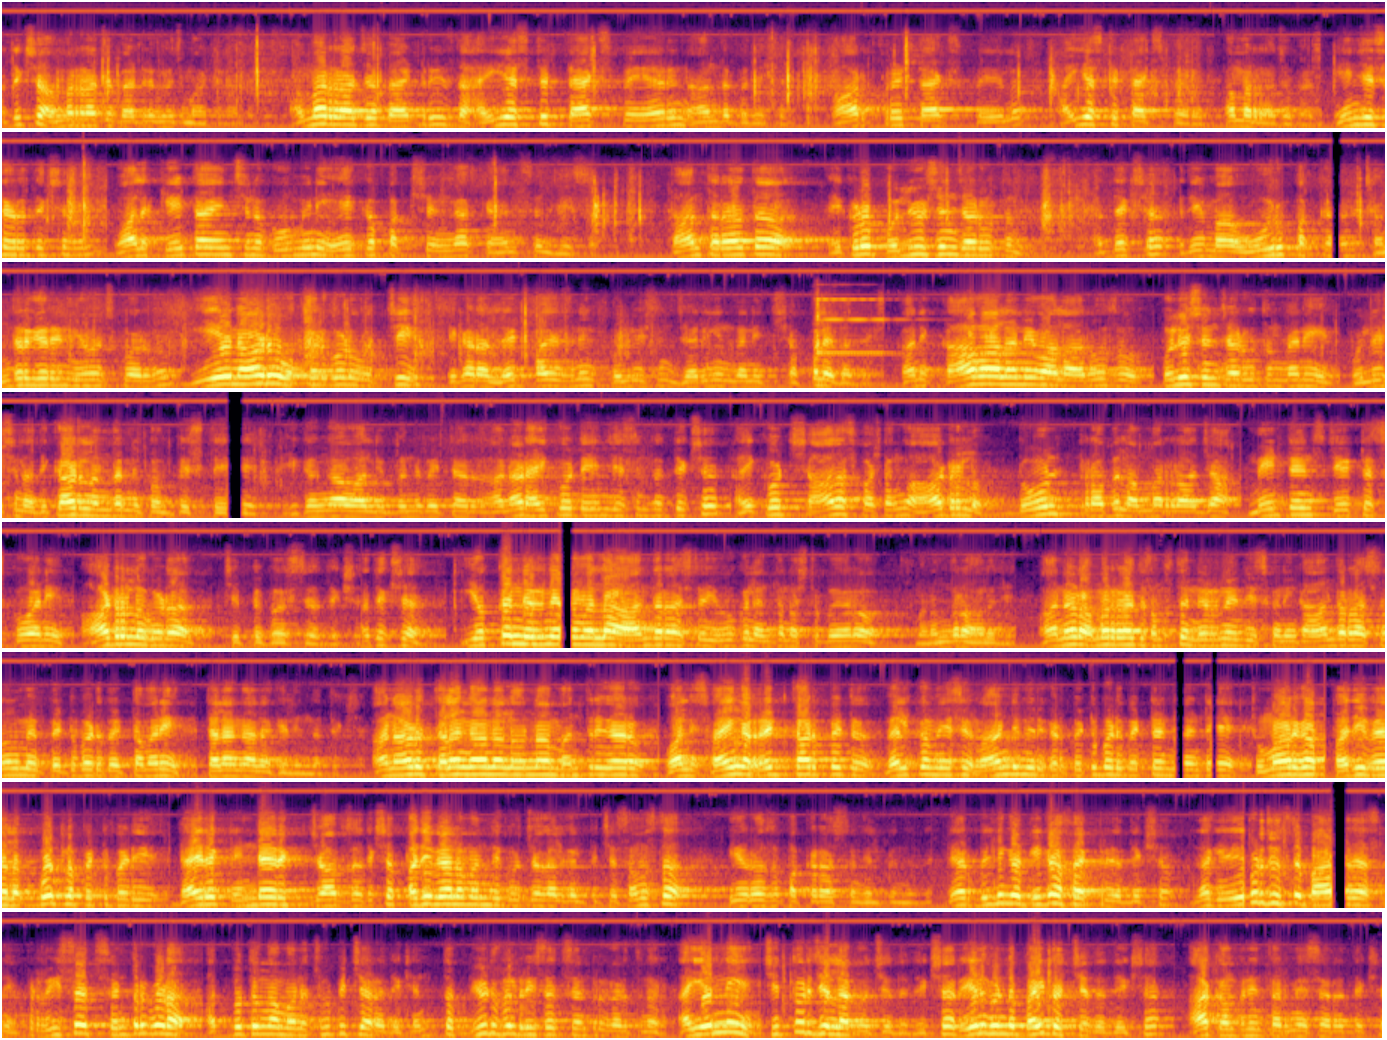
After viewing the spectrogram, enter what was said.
అధ్యక్ష అమర్ రాజా బ్యాటరీ గురించి మాట్లాడాలి. Amar Raja battery is the highest tax payer in Andhra Pradesh corporate tax పేయర్లో highest tax payer Amar Raja battery. ఏం చేశారు అధ్యక్ష వాళ్ళు కేటాయించిన భూమిని ఏకపక్షంగా క్యాన్సిల్ చేశారు. దాని తర్వాత ఎక్కడో పొల్యూషన్ జరుగుతుంది. అధ్యక్ష ఇది మా ఊరు పక్కన చంద్రగిరి నియోజకవర్గం ఏనాడు ఒక్కరు కూడా వచ్చి ఇక్కడ లెడ్ పాయిజనింగ్ పొల్యూషన్ జరిగిందని చెప్పలేదు అధ్యక్ష కానీ కావాలని వాళ్ళు ఆ రోజు పొల్యూషన్ జరుగుతుందని పొల్యూషన్ అధికారులందరినీ పంపిస్తే ఏకంగా వాళ్ళని ఇబ్బంది పెట్టారు. ఆనాడు హైకోర్టు ఏం చేసింది అధ్యక్ష? హైకోర్టు చాలా స్పష్టంగా ఆర్డర్లో don't trouble Amar Raja maintain status quo అని ఆర్డర్లో కూడా చెప్పే పరిస్థితి అధ్యక్ష. అధ్యక్ష ఈ యొక్క నిర్ణయం వల్ల ఆంధ్ర రాష్ట్ర యువకులు ఎంత నష్టపోయారో మనందరం ఆలోచించాం ఆనాడు అమర్ రాజా సంస్థ నిర్ణయం తీసుకుని ఇంకా ఆంధ్ర రాష్ట్రంలో మేము పెట్టుబడి పెట్టామని తెలంగాణకి వెళ్ళింది. అధ్యక్ష. ఆనాడు తెలంగాణలో ఉన్న మంత్రి గారు వాళ్ళని స్వయంగా రెడ్ కార్పెట్ వెల్కమ్ వేసి రాండి మీరు ఇక్కడ పెట్టుబడి పెట్టండి అంటే సుమారుగా పదివేల కోట్ల పెట్టుబడి డైరెక్ట్ ఇండైరెక్ట్ జాబ్స్ అధ్యక్ష పదివేల మందికి ఉద్యోగాలు కల్పించే సంస్థ ఈ రోజు పక్క రాష్ట్రం కల్పింది they are building a giga factory అధ్యక్ష. నాకు ఎప్పుడు చూస్తే బాధేస్తుంది ఇప్పుడు రీసెర్చ్ సెంటర్ కూడా అద్భుతంగా మనం చూపించారు అధ్యక్ష. ఎంత బ్యూటిఫుల్ రీసెర్చ్ సెంటర్ కడుతున్నారు. అవన్నీ చిత్తూరు జిల్లాకు వచ్చేది అధ్యక్ష. రేణుగుండ బయట వచ్చేది అధ్యక్ష. ఆ కంపెనీని తరిమేశారు అధ్యక్ష.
